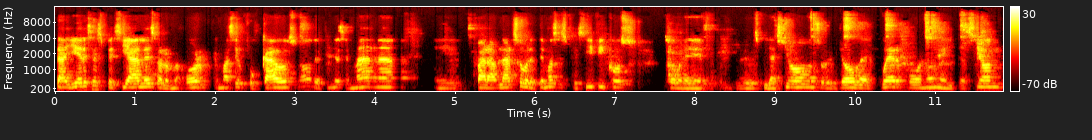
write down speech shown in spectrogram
talleres especiales, a lo mejor más enfocados, ¿no? De fin de semana, eh, para hablar sobre temas específicos, sobre respiración, sobre yoga del cuerpo, ¿no? Meditación,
